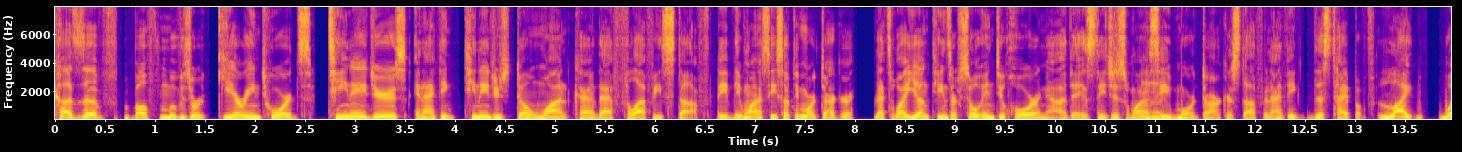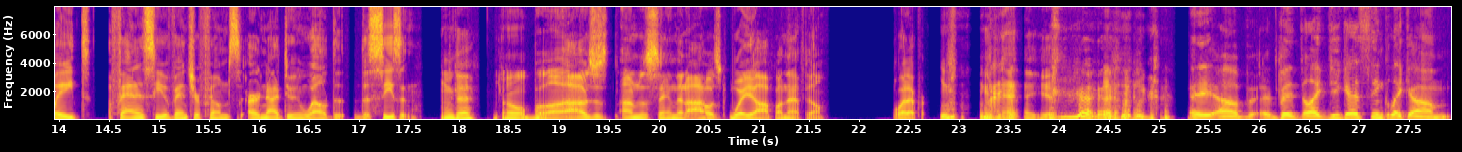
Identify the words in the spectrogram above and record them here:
because of both movies were gearing towards teenagers, and I think teenagers don't want kind of that fluffy stuff. They, they want to see something more darker. That's why young teens are so into horror nowadays. They just want to mm-hmm. see more darker stuff. And I think this type of lightweight fantasy adventure films are not doing well th- this season. Okay. Oh, well, I was just, I'm just saying that I was way off on that film whatever. hey, uh, but, but, like, do you guys think like um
